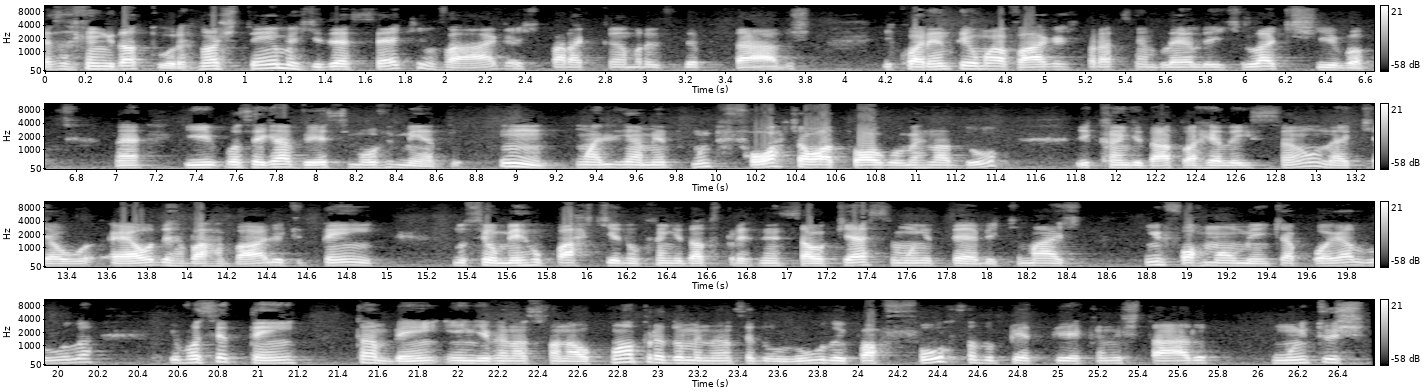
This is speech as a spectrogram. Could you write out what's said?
essas candidaturas. Nós temos 17 vagas para a Câmara de Deputados e 41 vagas para a Assembleia Legislativa. Né? E você já vê esse movimento. Um, um alinhamento muito forte ao atual governador e candidato à reeleição, né, que é o Helder Barbalho, que tem no seu mesmo partido um candidato presidencial, que é Simone Tebet, que mais informalmente apoia Lula, e você tem também em nível nacional, com a predominância do Lula e com a força do PT aqui no Estado, muitos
